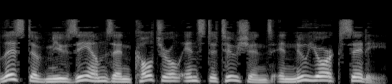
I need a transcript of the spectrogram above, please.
List of museums and cultural institutions in New York City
